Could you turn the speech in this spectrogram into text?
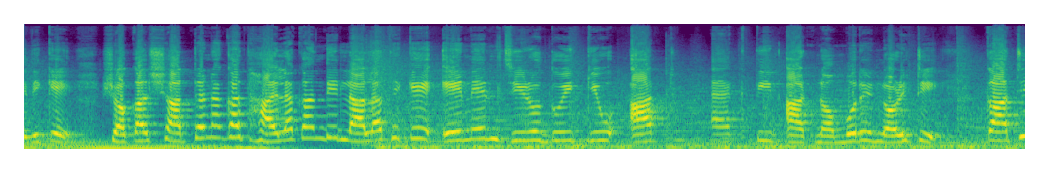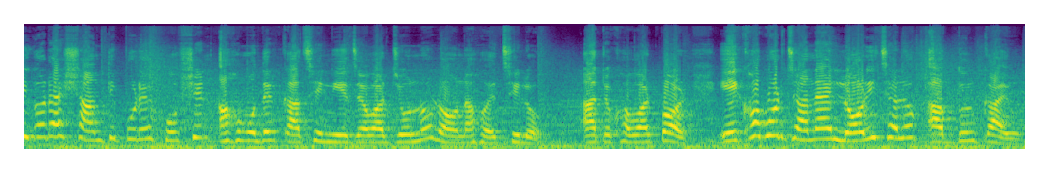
এদিকে সকাল সাতটা নাগাদ হাইলাকান্দির লালা থেকে এনএল জিরো দুই কিউ আট এক তিন আট নম্বরের লরিটি কাটিগড়া শান্তিপুরে হোসেন আহমদের কাছে নিয়ে যাওয়ার জন্য রওনা হয়েছিল। আটক হওয়ার পর এ খবর জানায় লরি চালক আব্দুল কায়ুম।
